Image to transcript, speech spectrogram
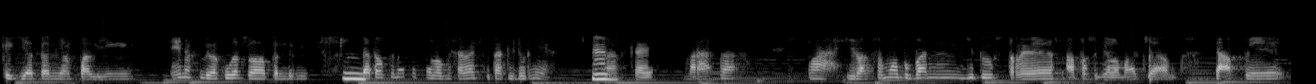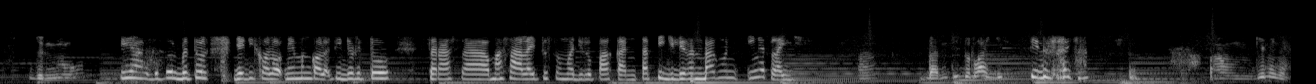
kegiatan yang paling enak dilakukan selama pandemi. Hmm. Gak tahu kenapa kalau misalnya kita tidurnya, hmm. nah, kayak merasa wah hilang semua beban gitu, stres apa segala macam, capek, jenuh. Iya betul betul. Jadi kalau memang kalau tidur itu serasa masalah itu semua dilupakan, tapi giliran bangun ingat lagi. Dan tidur lagi. Tidur lagi um, gini nih,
